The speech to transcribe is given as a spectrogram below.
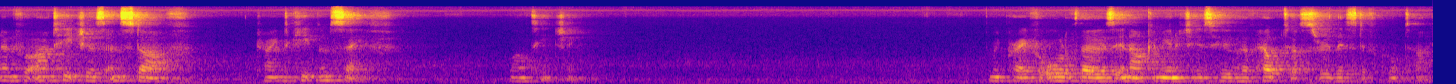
and for our teachers and staff, trying to keep them safe while teaching. We pray for all of those in our communities who have helped us through this difficult time.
